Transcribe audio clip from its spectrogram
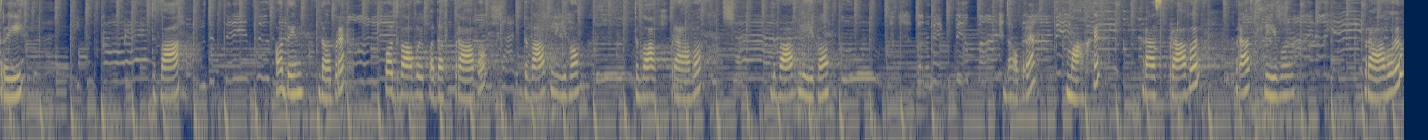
три, два, один. Добре. По два випада вправо, два вліво, два вправо, два вліво. Добре. Махи. Раз правою, раз лівою. Правою,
